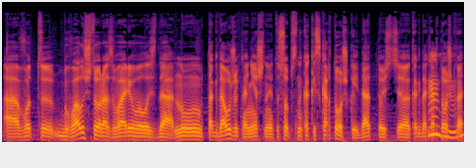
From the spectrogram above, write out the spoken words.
А вот э, бывало, что разваривалось, да. Ну, тогда уже, конечно, это, собственно, как и с картошкой, да? То есть, э, когда картошка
